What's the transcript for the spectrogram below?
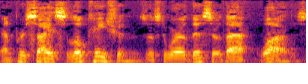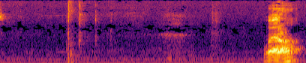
and precise locations as to where this or that was. Well,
